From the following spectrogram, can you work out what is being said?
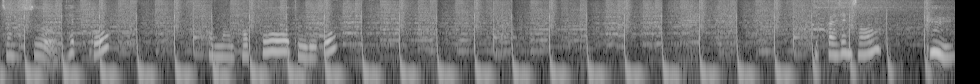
점수 했고 그러면 버프 돌리고 깃발 생성.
